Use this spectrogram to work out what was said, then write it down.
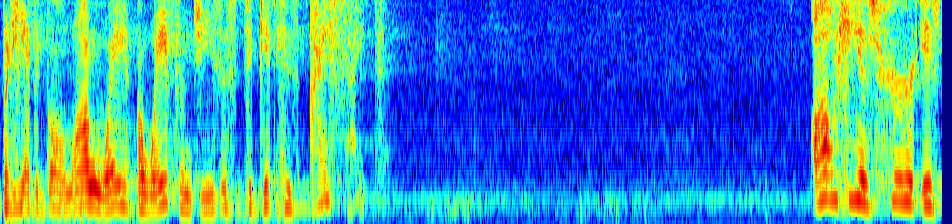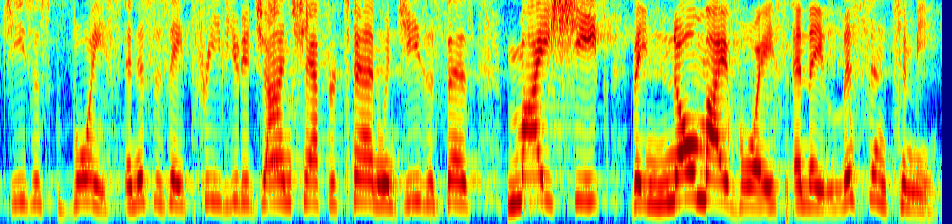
but he had to go a long way away from Jesus to get his eyesight. All he has heard is Jesus' voice. And this is a preview to John chapter 10 when Jesus says, My sheep, they know my voice and they listen to me.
